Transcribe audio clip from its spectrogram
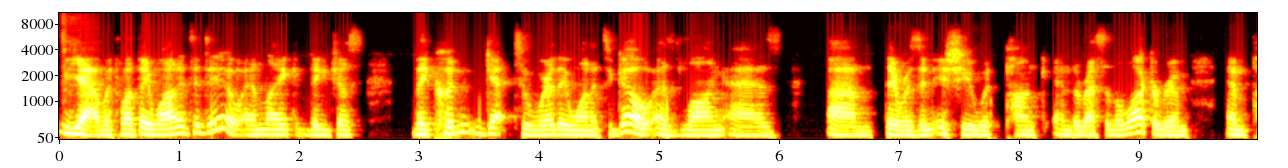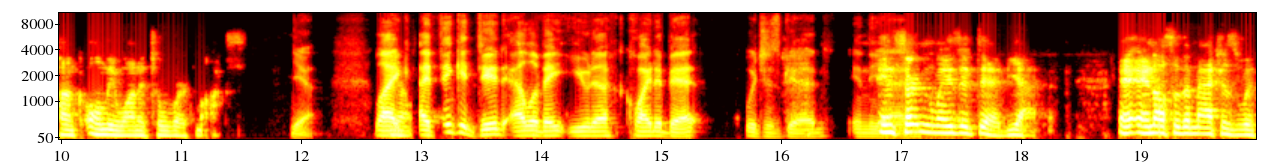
yeah, with what they wanted to do, and like they just they couldn't get to where they wanted to go as long as um, there was an issue with Punk and the rest of the locker room, and Punk only wanted to work Mox. Yeah, like you know? I think it did elevate Yuta quite a bit, which is good in the in end. certain ways. It did, yeah. And, also the matches with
